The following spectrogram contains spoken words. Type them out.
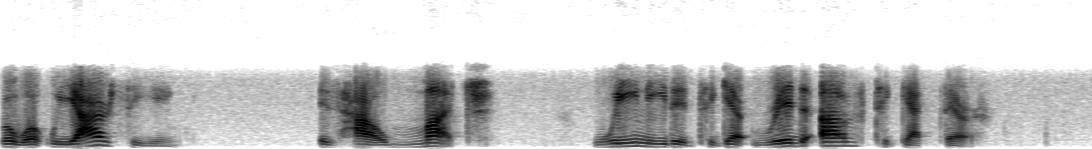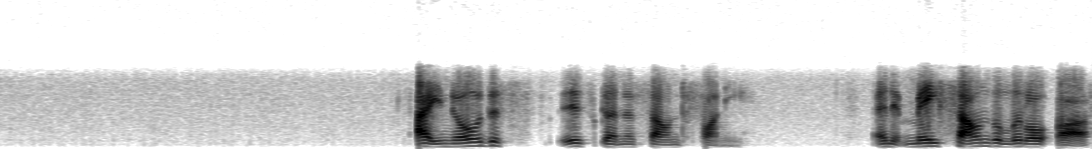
But what we are seeing is how much we needed to get rid of to get there. I know this is going to sound funny, and it may sound a little off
